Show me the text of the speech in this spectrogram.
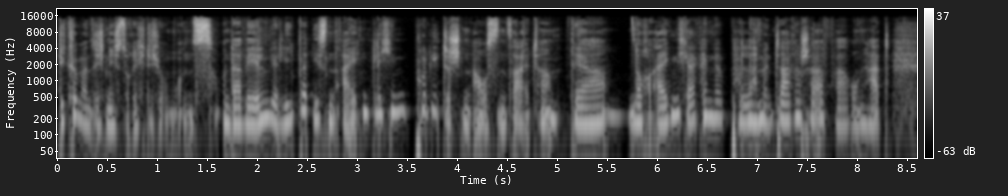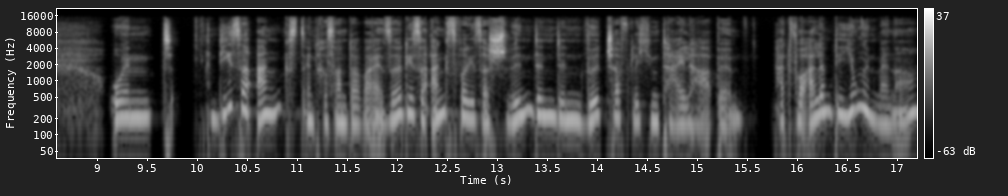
die kümmern sich nicht so richtig um uns. Und da wählen wir lieber diesen eigentlichen politischen Außenseiter, der noch eigentlich gar keine parlamentarische Erfahrung hat. Und diese Angst, interessanterweise, diese Angst vor dieser schwindenden wirtschaftlichen Teilhabe, hat vor allem die jungen Männer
